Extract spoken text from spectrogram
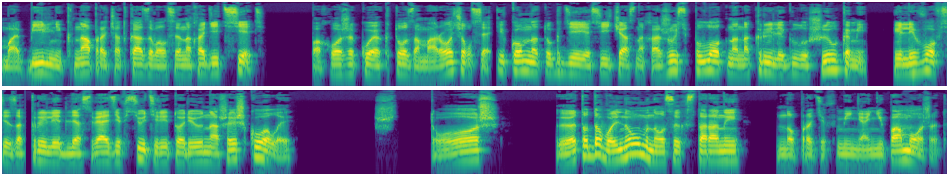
Мобильник напрочь отказывался находить сеть. Похоже, кое-кто заморочился, и комнату, где я сейчас нахожусь, плотно накрыли глушилками, или вовсе закрыли для связи всю территорию нашей школы. Что ж, это довольно умно с их стороны, но против меня не поможет.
